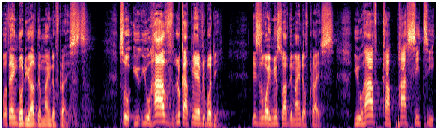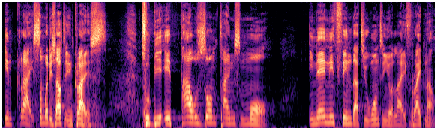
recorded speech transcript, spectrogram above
But thank God you have the mind of Christ. So you, you have, look at me, everybody. This is what it means to have the mind of Christ. You have capacity in Christ. Somebody shout in Christ. To be a thousand times more in anything that you want in your life right now.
